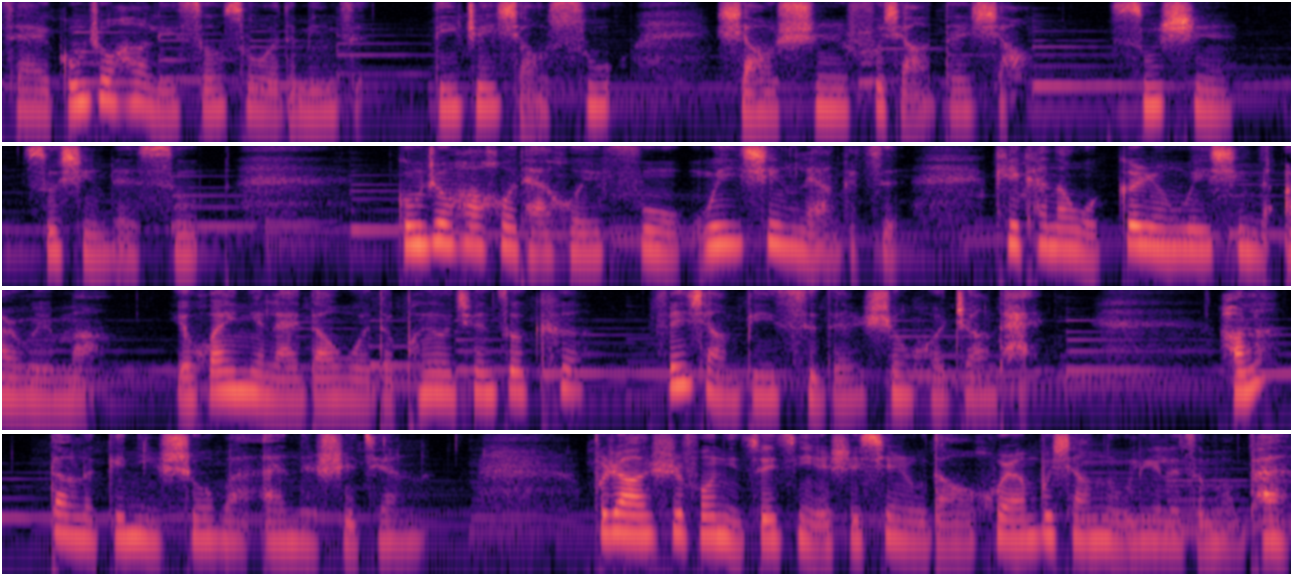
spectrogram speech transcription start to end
在公众号里搜索我的名字 DJ 小苏，小是拂晓的小，苏是苏醒的苏。公众号后台回复“微信”两个字，可以看到我个人微信的二维码。也欢迎你来到我的朋友圈做客，分享彼此的生活状态。好了，到了跟你说晚安的时间了。不知道是否你最近也是陷入到忽然不想努力了怎么办？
